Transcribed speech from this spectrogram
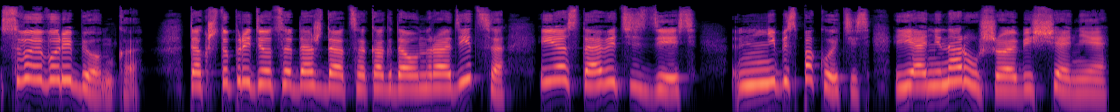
своего ребенка. Так что придется дождаться, когда он родится, и оставить здесь. Не беспокойтесь, я не нарушу обещание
